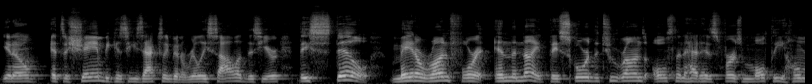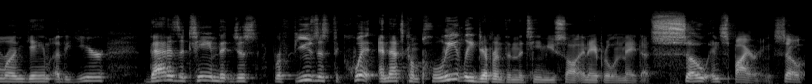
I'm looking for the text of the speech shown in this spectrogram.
you know, it's a shame because he's actually been really solid this year. They still made a run for it in the ninth. They scored the two runs. Olson had his first multi home run game of the year. That is a team that just refuses to quit, and that's completely different than the team you saw in April and May. That's so inspiring. So,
